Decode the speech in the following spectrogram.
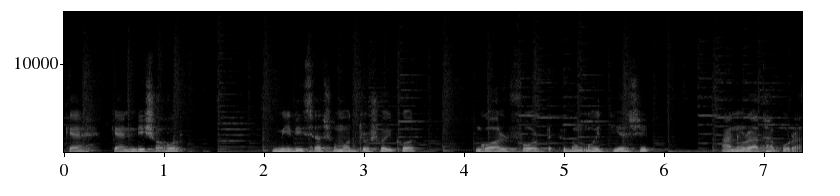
ক্যা- ক্যান্ডি শহর, মিরিসা সমুদ্র সৈকত গলফোর্ট এবং ঐতিহাসিক আনুরাধাপুরা।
